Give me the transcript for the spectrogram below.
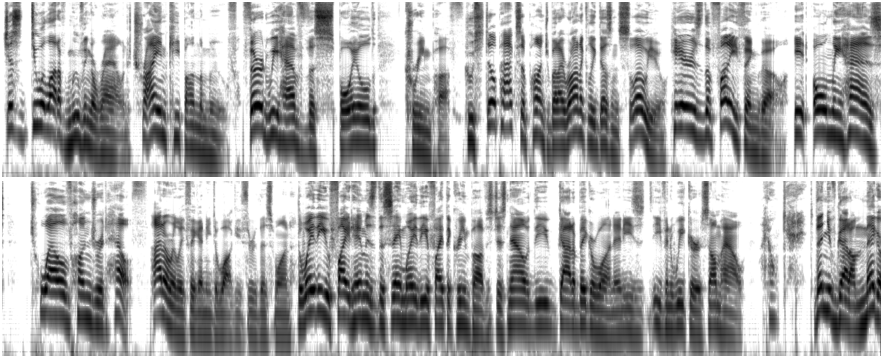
Just do a lot of moving around, try and keep on the move. Third, we have the spoiled Cream Puff, who still packs a punch but ironically doesn't slow you. Here's the funny thing though, it only has 1200 health. I don't really think I need to walk you through this one. The way that you fight him is the same way that you fight the Cream Puffs, just now you got a bigger one and he's even weaker somehow. I don't get it. Then you've got a Mega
